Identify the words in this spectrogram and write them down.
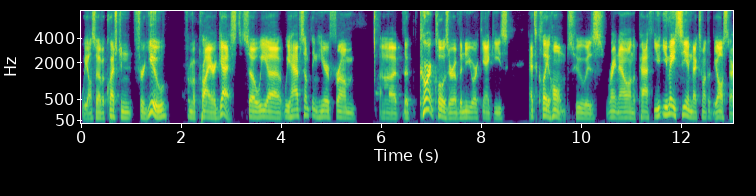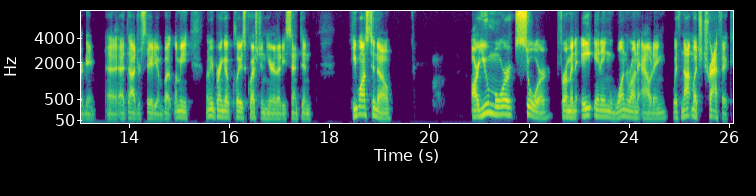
we also have a question for you from a prior guest. So, we uh, we have something here from uh, the current closer of the New York Yankees. That's Clay Holmes, who is right now on the path. You, you may see him next month at the All Star game at Dodger Stadium. But let me let me bring up Clay's question here that he sent in. He wants to know: Are you more sore from an eight inning one run outing with not much traffic,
